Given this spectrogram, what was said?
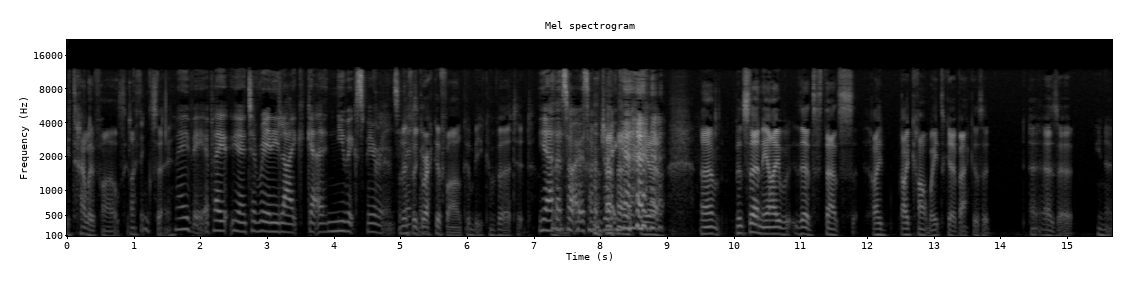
Italophiles. I think so. Maybe a place you know to really like get a new experience. Well, if a. Grecophile can be converted, Yeah, that's what I was wondering. yeah. Um, but certainly, I that's that's I I can't wait to go back as a as a you know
